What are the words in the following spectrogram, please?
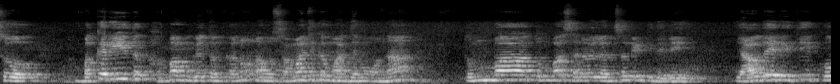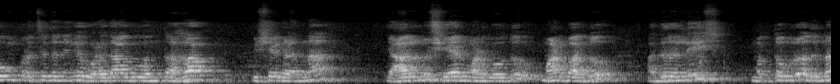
so Bakrid ಹಬ್ಬ ಮುಗಿಯೋ ತನಕನೂ ನಾವು ಸಾಮಾಜಿಕ ಮಾಧ್ಯಮವನ್ನು ತುಂಬ ತುಂಬ ಸರ್ವೆಲೆನ್ಸ್ ಅಲ್ಲಿ ಇಟ್ಟಿದ್ದೀವಿ. ಯಾವುದೇ ರೀತಿ ಕೋಮು ಪ್ರಚೋದನೆಗೆ ಒಳಗಾಗುವಂತಹ ವಿಷಯಗಳನ್ನು ಯಾರನ್ನು ಶೇರ್ ಮಾಡಬಹುದು ಮಾಡಬಾರ್ದು. ಅದರಲ್ಲಿ ಮತ್ತೊಬ್ರು ಅದನ್ನ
